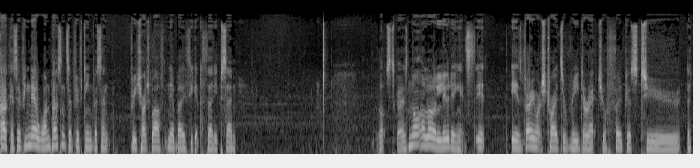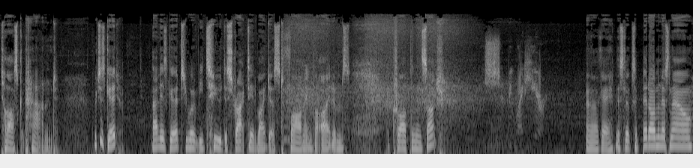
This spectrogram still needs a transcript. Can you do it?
Okay, so if you near one person, it's a 15% recharge buff. Near both, you get to 30%. Lots to go. There's not a lot of looting. It's it is very much tried to redirect your focus to the task at hand, which is good. That is good. You won't be too distracted by just farming for items, for crafting and such. Should be right here. Okay, this looks a bit ominous now.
